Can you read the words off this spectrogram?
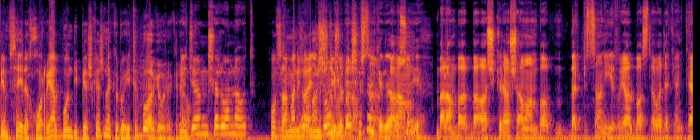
پێم سەیرە خۆڕیال بۆندی پێشکەش نەکردو ئیتر بۆە گەورەکرێت شەرم نەوت بەڵام بە ئاشکراش ئەوان بە بەرپرسانی ریال باس لەوە دەکەن کە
